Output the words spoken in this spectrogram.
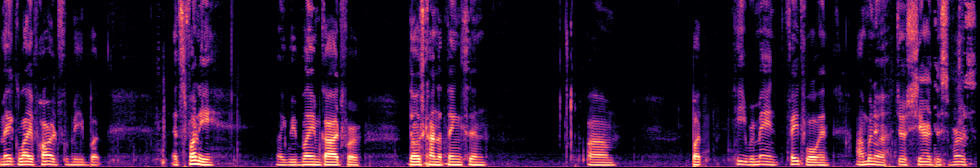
make life hard for me. But it's funny, like we blame God for those kind of things, and um, but he remained faithful. And I'm gonna just share this verse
